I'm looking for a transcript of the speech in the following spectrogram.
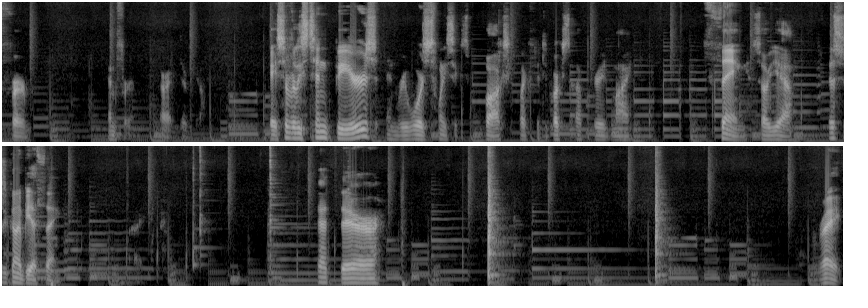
Confirm. Confirm. All right, there we go. Okay, so release 10 beers and rewards 26 bucks. Like 50 bucks to upgrade my thing. So yeah, this is going to be a thing. That there. All right.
